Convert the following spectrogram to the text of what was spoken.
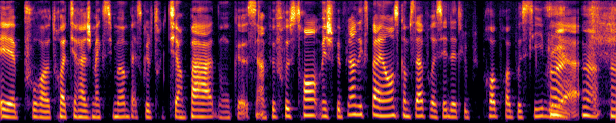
et pour euh, trois tirages maximum parce que le truc tient pas. Donc, euh, c'est un peu frustrant. Mais je fais plein d'expériences comme ça pour essayer d'être le plus propre possible. Et, Ouais, euh, ouais, ouais.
